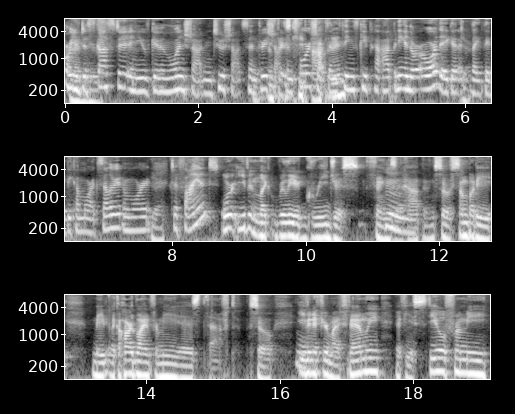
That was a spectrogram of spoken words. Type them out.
Or you've discussed it and you've given one shot and two shots and three And shots and four shots happening. and things keep happening and or, or they get Yeah. like they become more accelerate or more Yeah. defiant. or even like really egregious things that Hmm. happen. So if somebody maybe like a hard line for me is theft. So even if you're my family, if you steal from me,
